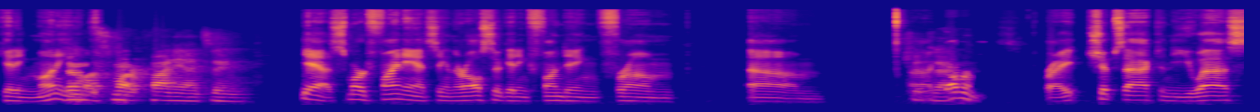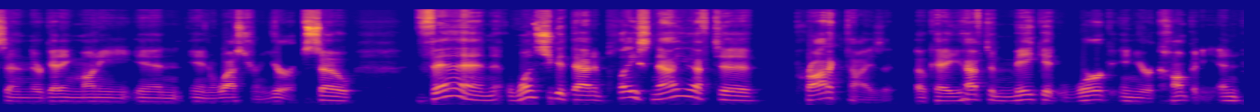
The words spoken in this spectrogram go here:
getting money. They're about smart financing. Yeah, smart financing, and they're also getting funding from um, uh, governments, right? Chips Act in the U.S. and they're getting money in in Western Europe. So then, once you get that in place, now you have to productize it. Okay, you have to make it work in your company. And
